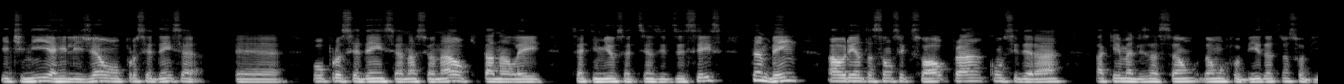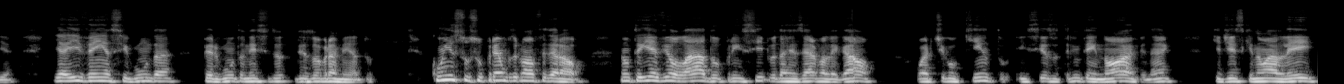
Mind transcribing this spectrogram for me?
etnia, religião ou procedência é, ou procedência nacional, que está na Lei 7.716, também a orientação sexual para considerar a criminalização da homofobia e da transfobia. E aí vem a segunda pergunta nesse desdobramento. Com isso, o Supremo Tribunal Federal não teria violado o princípio da reserva legal, o artigo 5 inciso 39, né, que diz que não há lei,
